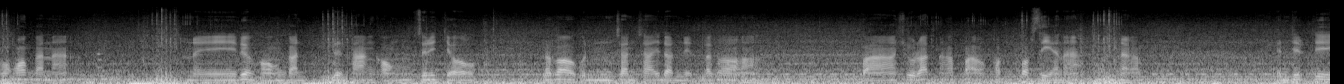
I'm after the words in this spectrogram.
พร้อมๆกันนะฮะในเรื่องของการเดินทางของสุนิจโจ แล้วก็คุณชันชัยดอนเน็ตแล้วก็ป๋าชูรัตน์นะครับป๋าครอบเสียนะฮะนะครับ เป็นทริปที่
